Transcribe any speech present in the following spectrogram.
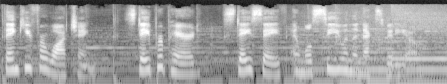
Thank you for watching. Stay prepared, stay safe, and we'll see you in the next video.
